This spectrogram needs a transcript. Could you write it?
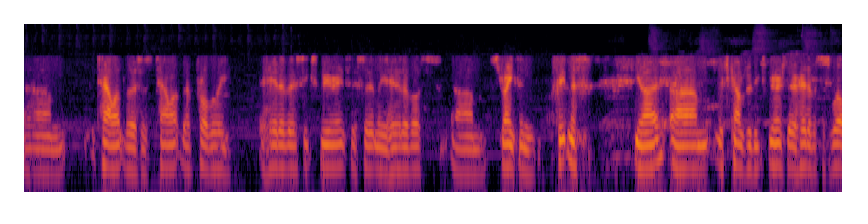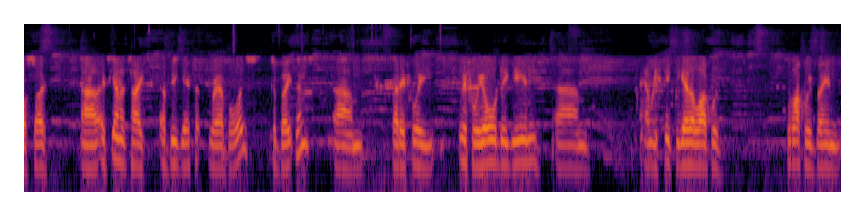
um, talent versus talent, they're probably ahead of us. Experience, they're certainly ahead of us. Um, strength and fitness, you know, um, which comes with experience, they're ahead of us as well. So uh, it's going to take a big effort for our boys to beat them. Um, but if we if we all dig in um, and we stick together like we've like we've been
